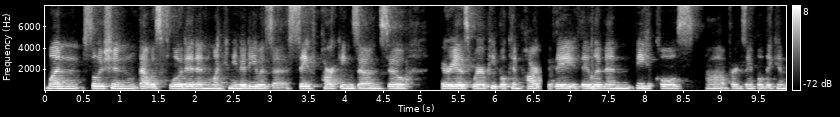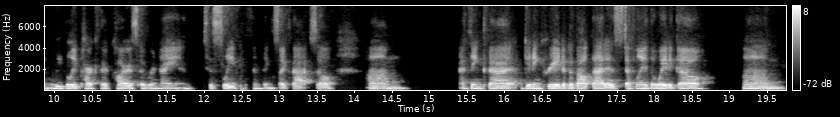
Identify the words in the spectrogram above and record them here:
one solution that was floated in one community was a safe parking zone. So areas where people can park if they if they live in vehicles, uh, for example, they can legally park their cars overnight and to sleep and things like that. So um, I think that getting creative about that is definitely the way to go um,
